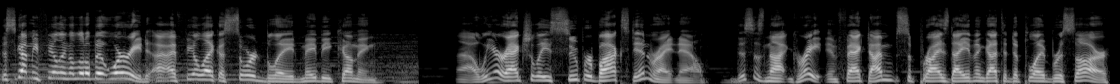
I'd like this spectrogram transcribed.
This has got me feeling a little bit worried. I, I feel like a sword blade may be coming. Uh, we are actually super boxed in right now. This is not great. In fact, I'm surprised I even got to deploy Broussard.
